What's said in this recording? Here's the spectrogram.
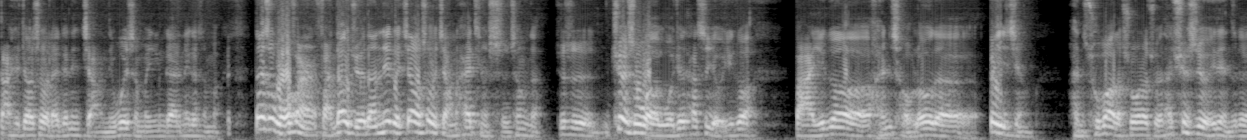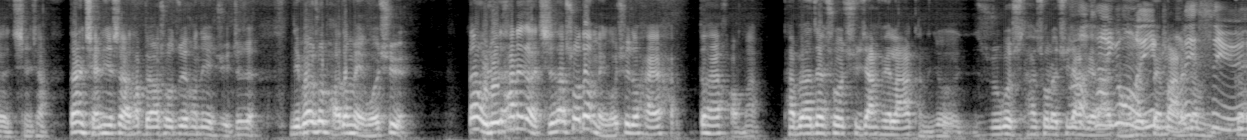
大学教授来跟你讲你为什么应该那个什么。但是我反而反倒觉得那个教授讲的还挺实诚的，就是确实我我觉得他是有一个把一个很丑陋的背景。很粗暴的说了出来，他确实有一点这个倾向，但是前提是啊，他不要说最后那句，就是你不要说跑到美国去，但我觉得他那个其实他说到美国去都还还都还好嘛，他不要再说去加菲拉，可能就如果是他说了去加菲拉，他好像用了一种类似于。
